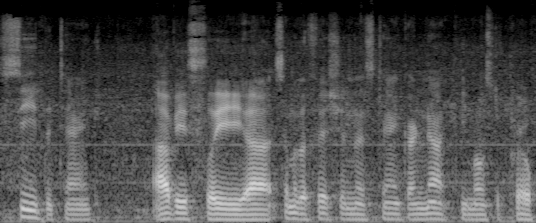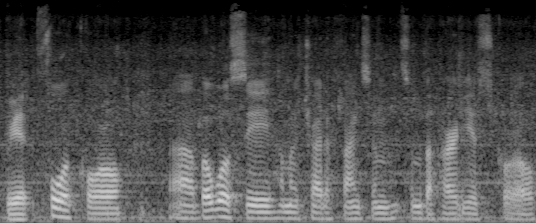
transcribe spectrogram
seed the tank. Obviously, uh, some of the fish in this tank are not the most appropriate for coral, uh, but we'll see. I'm going to try to find some, some of the hardiest coral,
